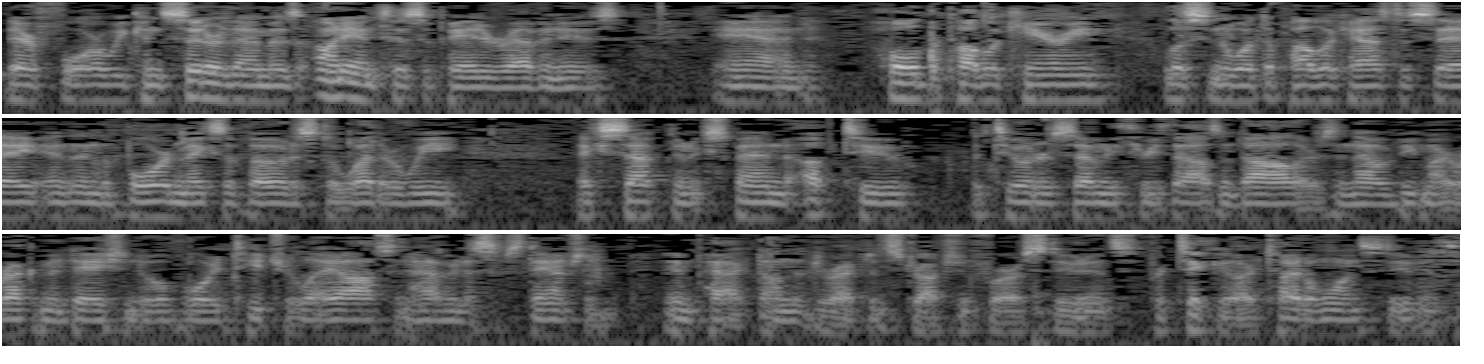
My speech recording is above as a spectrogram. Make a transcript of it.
Therefore, we consider them as unanticipated revenues and hold the public hearing, listen to what the public has to say, and then the board makes a vote as to whether we accept and expend up to the $273,000. And that would be my recommendation to avoid teacher layoffs and having a substantial impact on the direct instruction for our students, particularly our Title I students.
